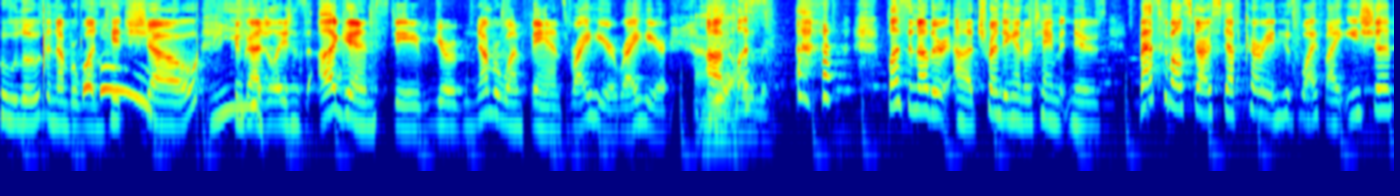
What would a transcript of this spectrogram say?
Hulu, the number one hit show. Congratulations again, Steve. Your number one fans right here, right here. Uh, Yeah. plus, plus, another uh, trending entertainment news basketball star Steph Curry and his wife Ayesha.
